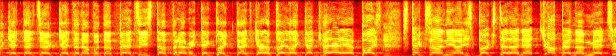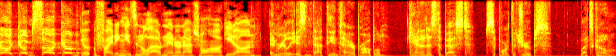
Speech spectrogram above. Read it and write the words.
look at this here, kids. Enough with the fancy stuff and everything like that. Gotta play like good Canadian boys. Sticks on the ice, pucks to the net, drop in the mitts, rock 'em, sock 'em. Uh, Fighting isn't allowed in international hockey, Don. And really, isn't that the entire problem? Canada's the best. Support the troops. Let's go.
